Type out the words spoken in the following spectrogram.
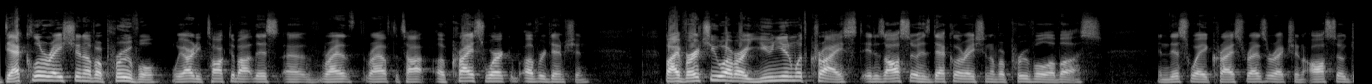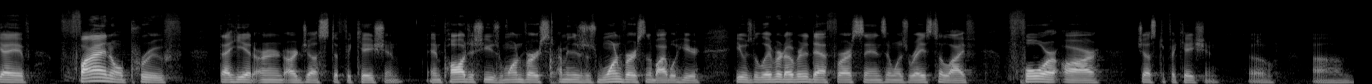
declaration of approval. We already talked about this uh, right, right off the top of Christ's work of redemption. By virtue of our union with Christ, it is also his declaration of approval of us. In this way, Christ's resurrection also gave final proof that he had earned our justification. And Paul just used one verse. I mean, there's just one verse in the Bible here. He was delivered over to death for our sins and was raised to life for our justification. So um,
